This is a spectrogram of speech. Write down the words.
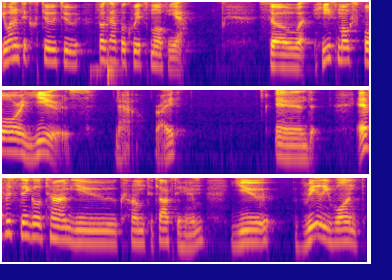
You want him to to to, for example, quit smoking. Yeah so he smokes for years now, right? And every single time you come to talk to him, you really want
